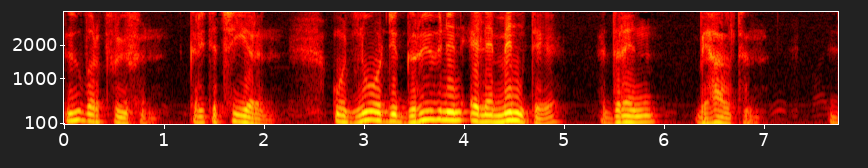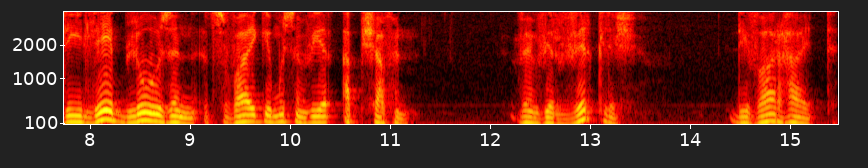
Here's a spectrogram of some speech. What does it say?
überprüfen, kritisieren und nur die grünen Elemente drin behalten. Die leblosen Zweige müssen wir abschaffen. Wenn wir wirklich die Wahrheit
